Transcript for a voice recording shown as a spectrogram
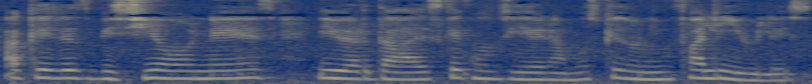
aquellas visiones y verdades que consideramos que son infalibles,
